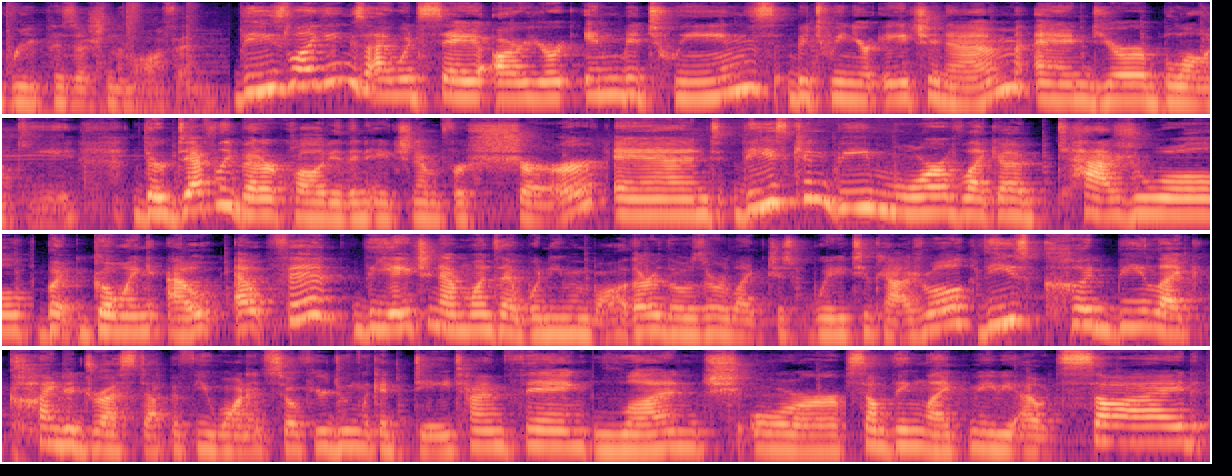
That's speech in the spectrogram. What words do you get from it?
reposition them often. These leggings I would say are your in-betweens between your H&M and your Blanqi. They're definitely better quality than H&M for sure. And these can be more of like a casual but going out outfit. The H&M ones I wouldn't even bother. Those are like just way too casual. These could be like kind of dressed up if you wanted. So if you're doing like a daytime thing, lunch or something like maybe outside,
